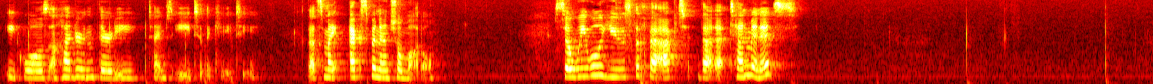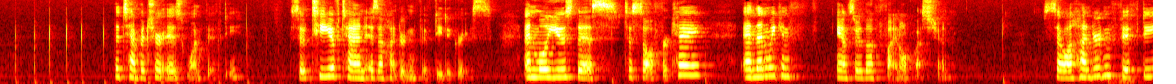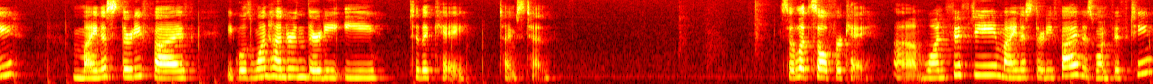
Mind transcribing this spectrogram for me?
equals 130 times e to the kt. That's my exponential model. So we will use the fact that at 10 minutes, the temperature is 150. So T of 10 is 150 degrees. And we'll use this to solve for K, and then we can answer the final question. So 150 minus 35 equals 130 e to the k times 10. So let's solve for k. Um, 150 minus 35 is 115.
